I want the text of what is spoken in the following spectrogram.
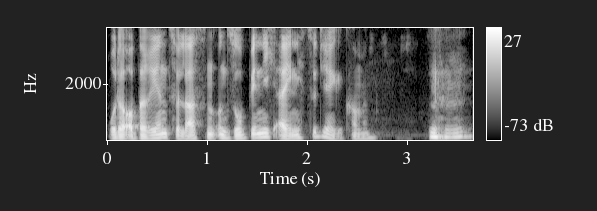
oder operieren zu lassen. Und so bin ich eigentlich zu dir gekommen. Mhm.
